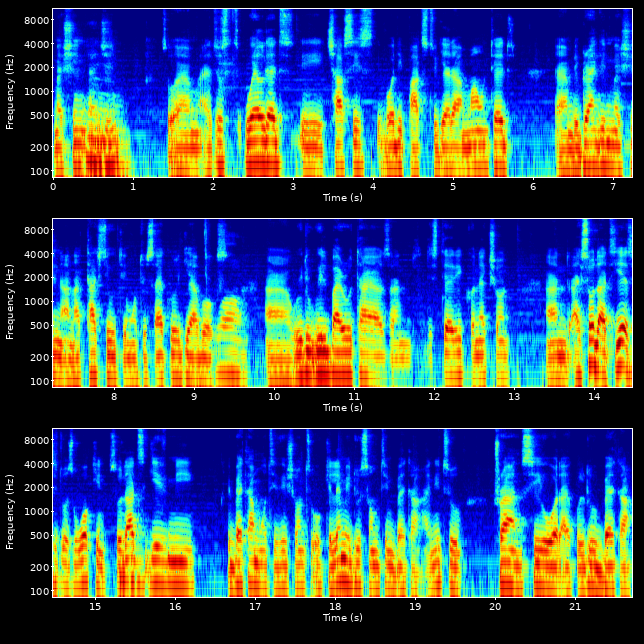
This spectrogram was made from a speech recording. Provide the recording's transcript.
machine engine. So um, I just welded the chassis, the body parts together, mounted um, the grinding machine and attached it with a motorcycle gearbox. Wow. Uh, with wheelbarrow tires and the steady connection. And I saw that, yes, it was working. So that gave me a better motivation to, okay, let me do something better. I need to try and see what I could do better.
